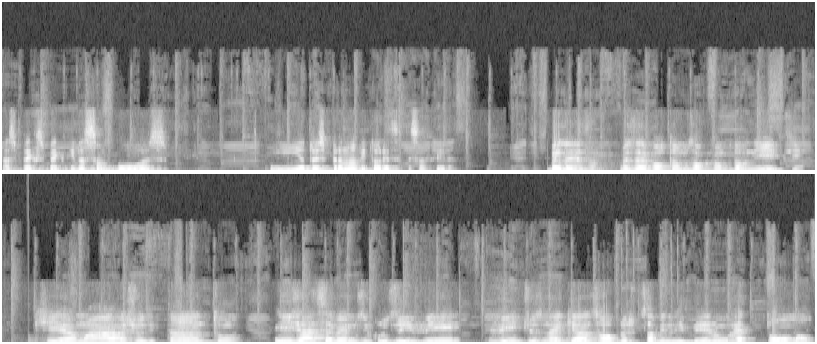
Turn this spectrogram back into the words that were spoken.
as perspectivas são boas e eu estou esperando uma vitória essa terça-feira. Beleza. Pois é, voltamos ao campo da Unite, que é uma ajude tanto. E já recebemos, inclusive, vídeos né, que as obras do Sabino Ribeiro retomam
